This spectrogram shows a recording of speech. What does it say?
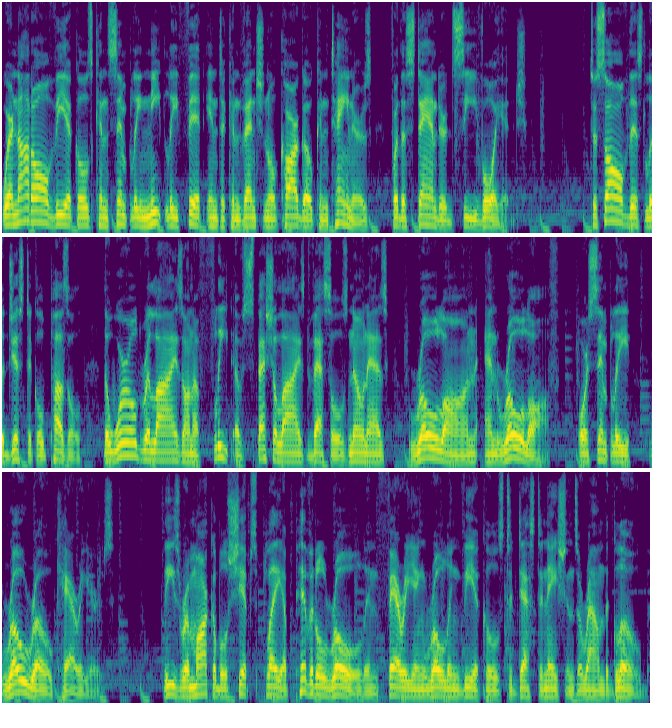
where not all vehicles can simply neatly fit into conventional cargo containers for the standard sea voyage. To solve this logistical puzzle, the world relies on a fleet of specialized vessels known as roll-on and roll-off, or simply ro-ro carriers. These remarkable ships play a pivotal role in ferrying rolling vehicles to destinations around the globe.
